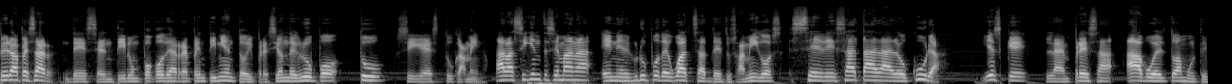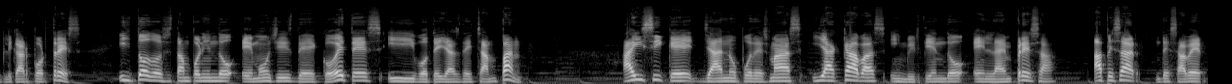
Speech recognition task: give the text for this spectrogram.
Pero a pesar de sentir un poco de arrepentimiento y presión de grupo, tú sigues tu camino. A la siguiente semana, en el grupo de WhatsApp de tus amigos, se desata la locura. Y es que la empresa ha vuelto a multiplicar por 3. Y todos están poniendo emojis de cohetes y botellas de champán. Ahí sí que ya no puedes más y acabas invirtiendo en la empresa, a pesar de saber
